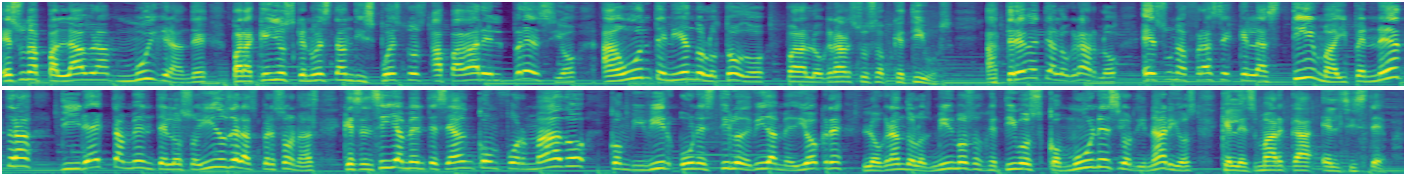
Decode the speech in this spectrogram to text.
es una palabra muy grande para aquellos que no están dispuestos a pagar el precio aún teniéndolo todo para lograr sus objetivos. Atrévete a lograrlo es una frase que lastima y penetra directamente los oídos de las personas que sencillamente se han conformado con vivir un estilo de vida mediocre, logrando los mismos objetivos comunes y ordinarios que les marca el sistema.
